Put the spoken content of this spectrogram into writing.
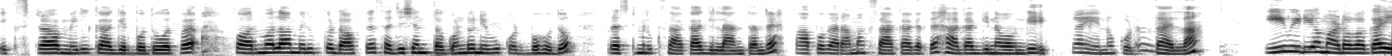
ಎಕ್ಸ್ಟ್ರಾ ಮಿಲ್ಕ್ ಆಗಿರ್ಬೋದು ಅಥವಾ ಫಾರ್ಮುಲಾ ಮಿಲ್ಕ್ ಡಾಕ್ಟರ್ ಸಜೆಷನ್ ತಗೊಂಡು ನೀವು ಕೊಡಬಹುದು. ಬ್ರೆಸ್ಟ್ ಮಿಲ್ಕ್ ಸಾಕಾಗಿಲ್ಲ ಅಂತಂದರೆ ಪಾಪಗೆ ಆರಾಮಾಗಿ ಸಾಕಾಗತ್ತೆ. ಹಾಗಾಗಿ ನಾವು ಅವನಿಗೆ ಎಕ್ಸ್ಟ್ರಾ ಏನೂ ಕೊಡ್ತಾ ಇಲ್ಲ. ಈ ವಿಡಿಯೋ ಮಾಡೋವಾಗ ಈ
